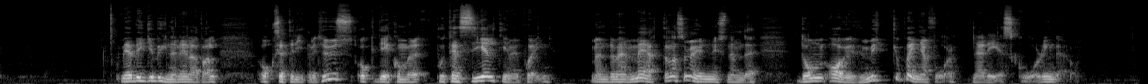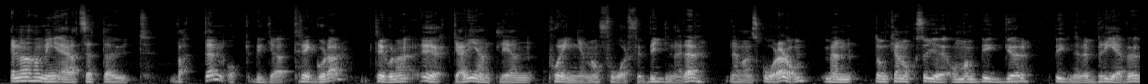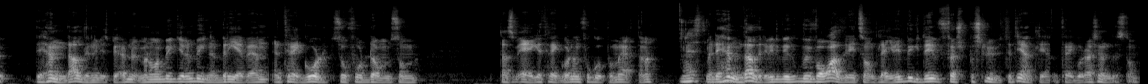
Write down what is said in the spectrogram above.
Men jag bygger byggnaden i alla fall och sätter dit mitt hus och det kommer potentiellt ge mig poäng. Men de här mätarna som jag nyss nämnde, de avgör hur mycket poäng jag får när det är scoring där då. En annan handling är att sätta ut vatten och bygga trädgårdar. Trädgårdarna ökar egentligen poängen man får för byggnader när man skårar dem. Men de kan också göra, om man bygger byggnader bredvid, det hände aldrig när vi spelade nu, men om man bygger en byggnad bredvid en, en trädgård så får de som den som äger trädgården får gå upp på mätarna. Just. Men det hände aldrig. Vi, vi, vi var aldrig i ett sånt läge. Vi byggde ju först på slutet egentligen. Trädgårdar kändes de.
